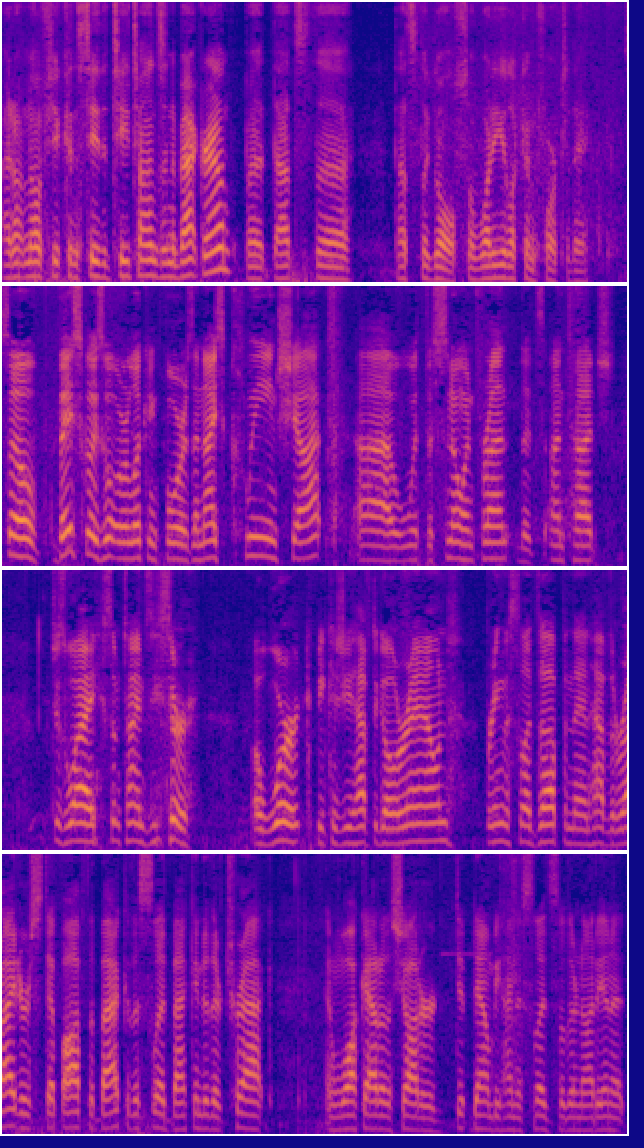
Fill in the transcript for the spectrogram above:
I don't know if you can see the Tetons in the background, but that's the that's the goal. So what are you looking for today? So basically what we're looking for is a nice clean shot uh, with the snow in front that's untouched, which is why sometimes these are a work because you have to go around, bring the sleds up, and then have the riders step off the back of the sled back into their track and walk out of the shot or dip down behind the sled so they're not in it.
